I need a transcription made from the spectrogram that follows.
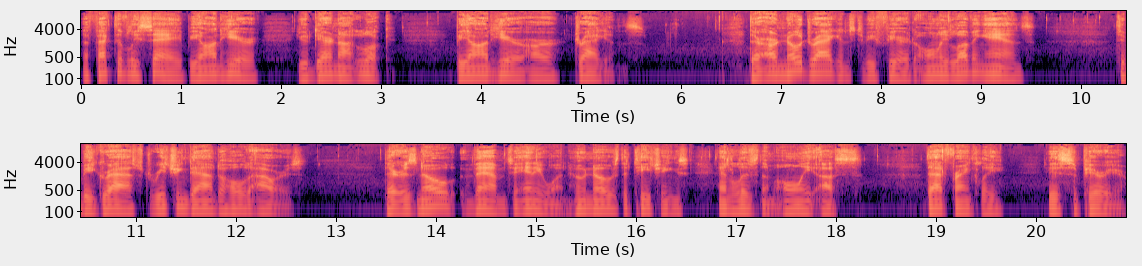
effectively say, beyond here, you dare not look. Beyond here are dragons. There are no dragons to be feared, only loving hands to be grasped, reaching down to hold ours. There is no them to anyone who knows the teachings and lives them, only us. That, frankly, is superior.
